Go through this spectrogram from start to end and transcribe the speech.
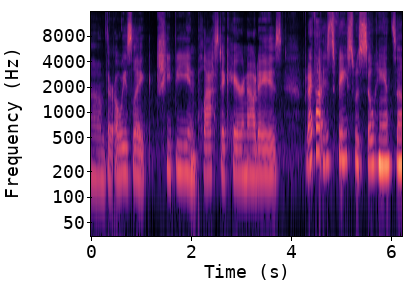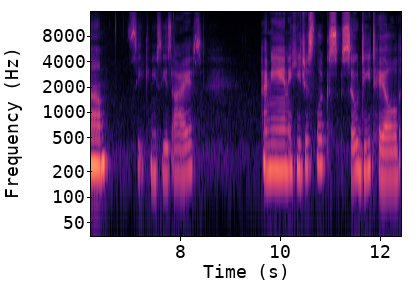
Um, they're always like cheapy and plastic hair nowadays. But I thought his face was so handsome see, can you see his eyes? I mean, he just looks so detailed.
